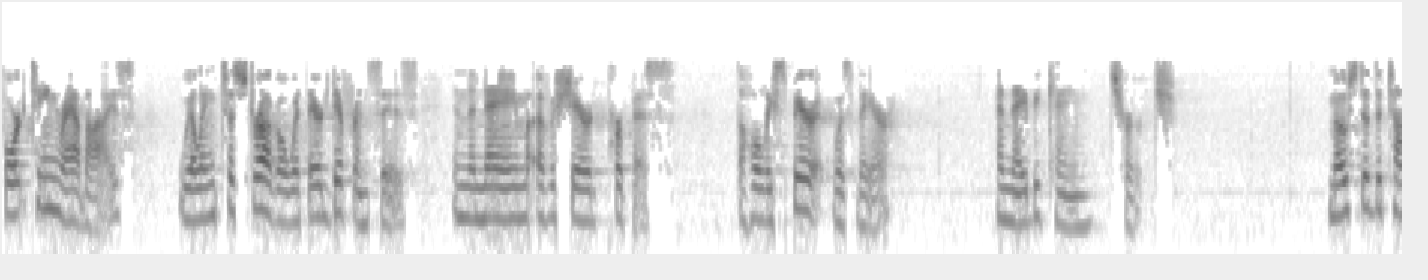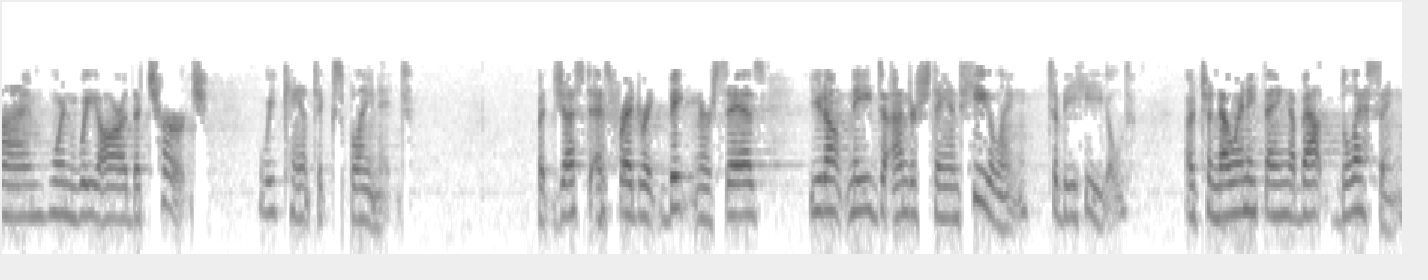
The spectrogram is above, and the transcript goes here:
Fourteen rabbis willing to struggle with their differences in the name of a shared purpose. The Holy Spirit was there, and they became church. Most of the time, when we are the church, we can't explain it. But just as Frederick Buechner says, you don't need to understand healing to be healed, or to know anything about blessing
